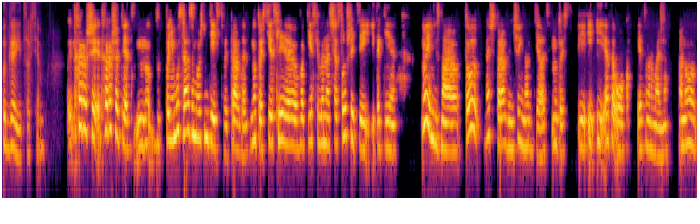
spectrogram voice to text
подгорит совсем. Это хороший, это хороший ответ. Ну, по нему сразу можно действовать, правда. Ну, то есть, если вот если вы нас сейчас слушаете и такие, ну, я не знаю, то, значит, правда, ничего не надо делать. Ну, то есть, и, и, и это ок, и это нормально. Оно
